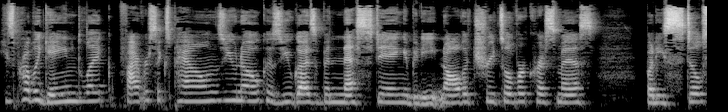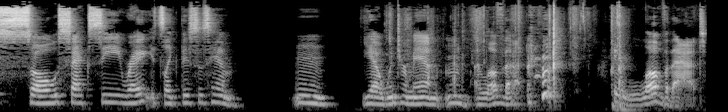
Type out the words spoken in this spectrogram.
He's probably gained like five or six pounds, you know, because you guys have been nesting, you've been eating all the treats over Christmas, but he's still so sexy, right? It's like, this is him. Mm, yeah, Winter Man. Mm, I love that. I love that.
